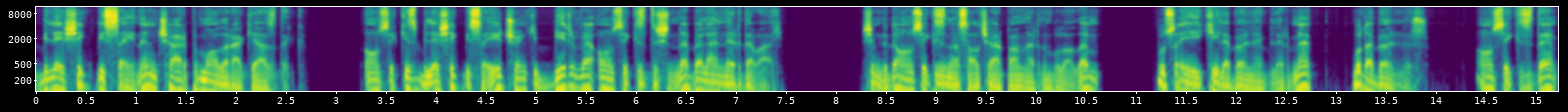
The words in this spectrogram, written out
bileşik bir sayının çarpımı olarak yazdık. 18 bileşik bir sayı çünkü 1 ve 18 dışında bölenleri de var. Şimdi de 18'in asal çarpanlarını bulalım. Bu sayı 2 ile bölünebilir mi? Bu da bölünür. 18'i de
